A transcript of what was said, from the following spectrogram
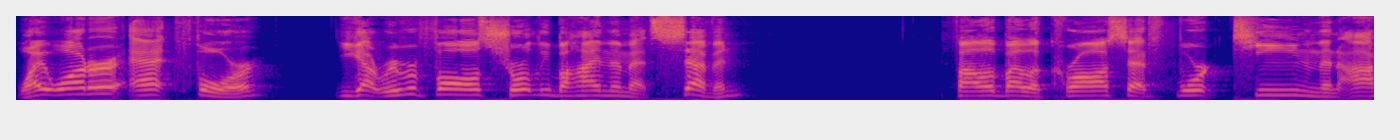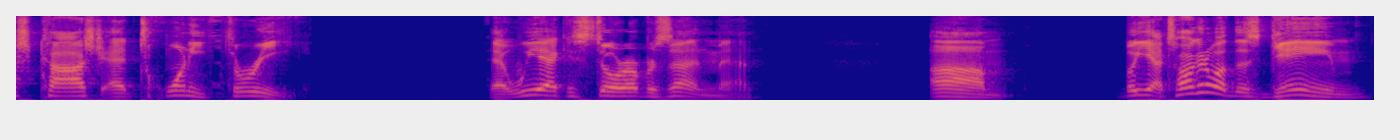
Whitewater at four. You got River Falls shortly behind them at seven. followed by La Crosse at 14, and then Oshkosh at 23. That WIAC is still representing, man. Um, but yeah, talking about this game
